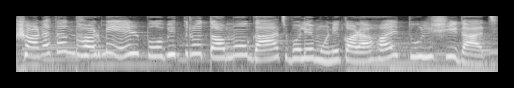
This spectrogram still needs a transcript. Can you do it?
সনাতন ধর্মের পবিত্রতম গাছ বলে মনে করা হয় তুলসী গাছ।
